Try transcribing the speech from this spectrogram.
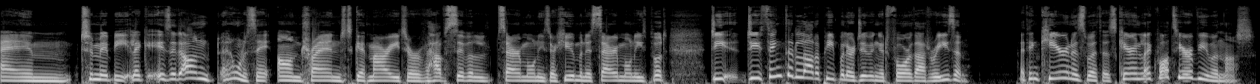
um, to maybe like is it on I don't want to say on trend to get married or have civil ceremonies or humanist ceremonies, but do you do you think that a lot of people are doing it for that reason? I think Kieran is with us. Kieran, like what's your view on that?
